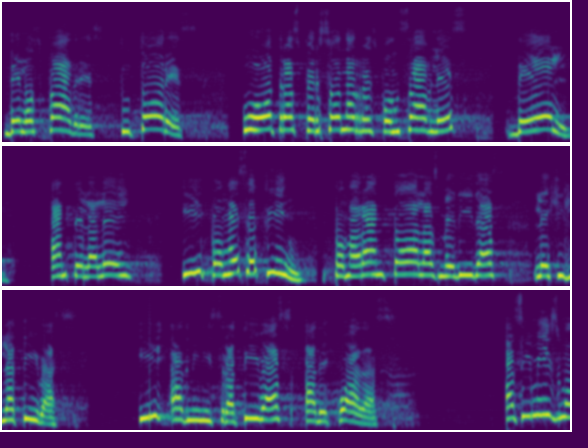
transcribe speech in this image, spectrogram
de los padres, tutores u otras personas responsables de él ante la ley y con ese fin tomarán todas las medidas legislativas y administrativas adecuadas. Asimismo,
